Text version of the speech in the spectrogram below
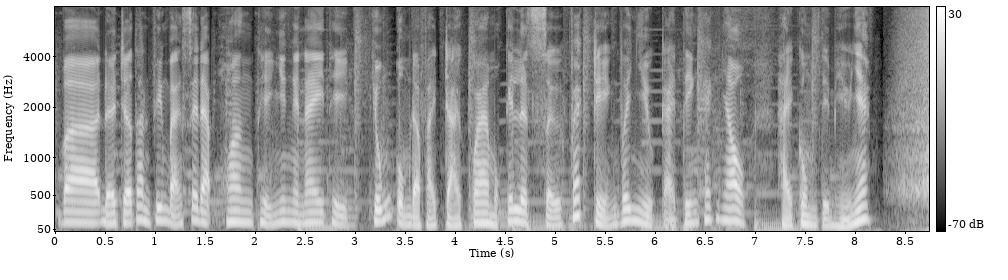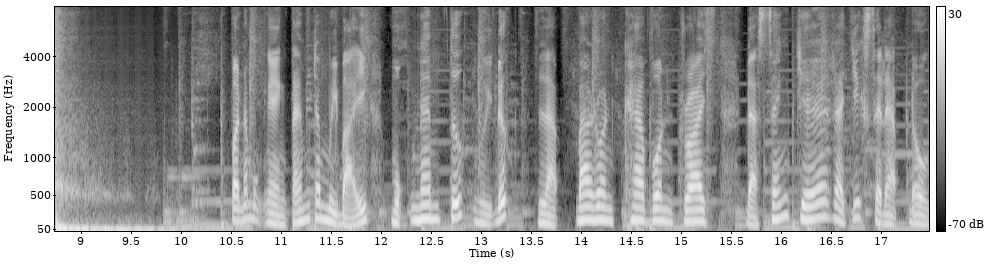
Và để trở thành phiên bản xe đạp hoàn thiện như ngày nay thì chúng cũng đã phải trải qua một cái lịch sử phát triển với nhiều cải tiến khác nhau. Hãy cùng tìm hiểu nhé. Vào năm 1817, một nam tước người Đức là Baron Carvon Dries đã sáng chế ra chiếc xe đạp đầu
